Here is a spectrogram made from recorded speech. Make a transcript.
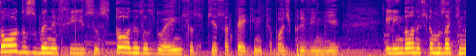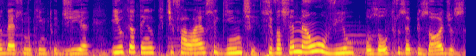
todos os benefícios, todas as doenças que essa técnica pode prevenir. E lindona, estamos aqui no 15º dia e o que eu tenho que te falar é o seguinte: se você não ouviu os outros episódios,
